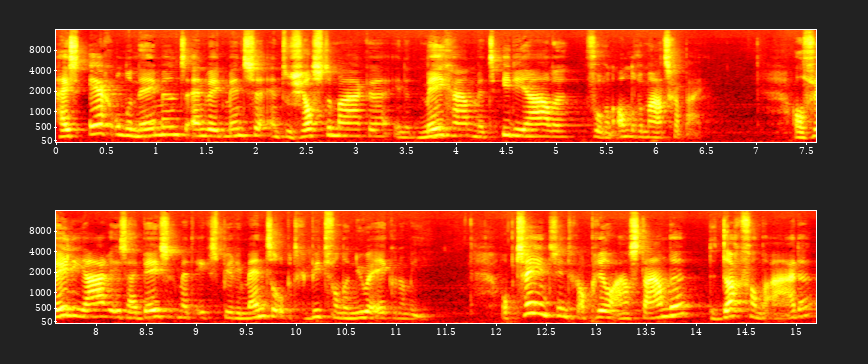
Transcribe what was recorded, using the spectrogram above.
Hij is erg ondernemend en weet mensen enthousiast te maken in het meegaan met idealen voor een andere maatschappij. Al vele jaren is hij bezig met experimenten op het gebied van de nieuwe economie. Op 22 april aanstaande, de dag van de aarde,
